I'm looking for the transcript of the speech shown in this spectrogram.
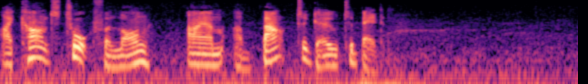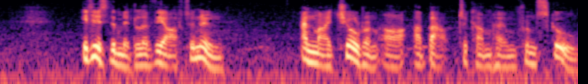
I can't talk for long. I am about to go to bed. It is the middle of the afternoon, and my children are about to come home from school.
